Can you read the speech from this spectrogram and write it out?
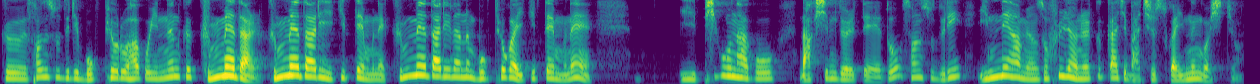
그 선수들이 목표로 하고 있는 그 금메달, 금메달이 있기 때문에 금메달이라는 목표가 있기 때문에 이 피곤하고 낙심될 때에도 선수들이 인내하면서 훈련을 끝까지 마칠 수가 있는 것이죠.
